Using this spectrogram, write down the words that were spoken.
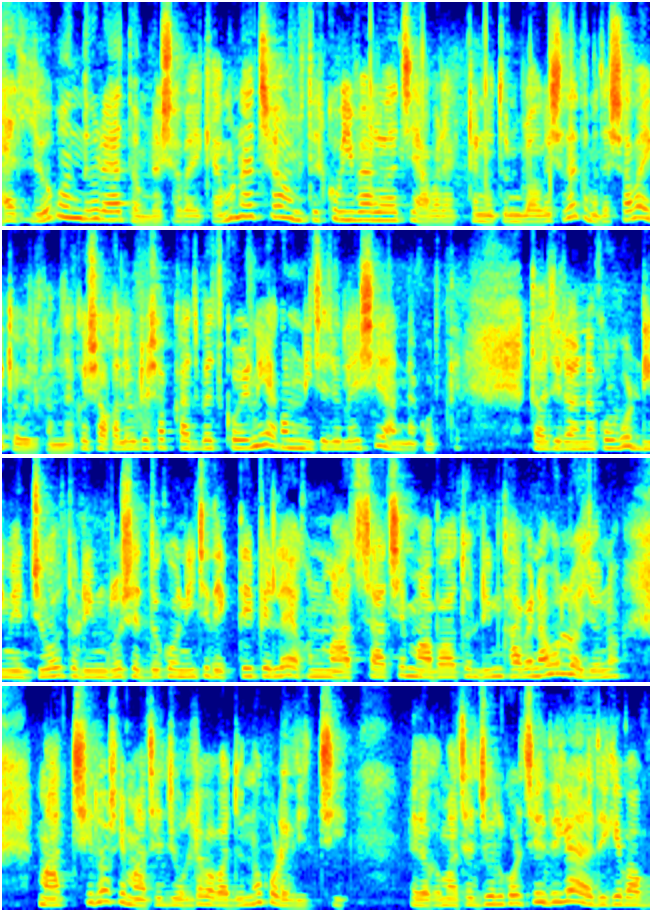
হ্যালো বন্ধুরা, তোমরা সবাই কেমন আছো? আমি তো খুবই ভালো আছি। আবার একটা নতুন ব্লগের সাথে তোমাদের সবাইকে ওয়েলকাম দেখো, সকালে উঠে সব কাজ বাজ করে নিই এখন নিচে চলে এসে রান্না করতে। তো আজ রান্না করব ডিমের ঝোল। তো ডিমগুলো সেদ্ধ করে নিচে দেখতেই পেলে। এখন মাছ আছে, মা বাবা তো ডিম খাবে না বলল ওই জন্য মাছ ছিল, সেই মাছের ঝোলটা বাবার জন্য করে দিচ্ছি। এরকম মাছের ঝোল করছে এদিকে, আর এদিকে বাবু,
